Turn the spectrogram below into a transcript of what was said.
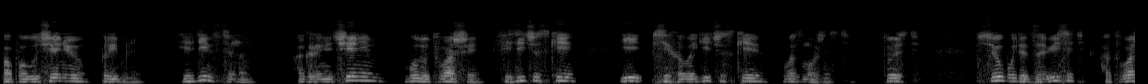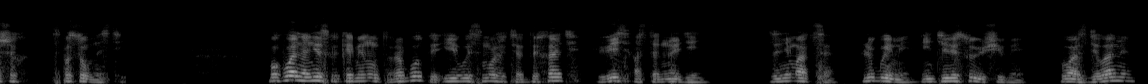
по получению прибыли. Единственным ограничением будут ваши физические и психологические возможности. То есть все будет зависеть от ваших способностей. Буквально несколько минут работы, и вы сможете отдыхать весь остальной день. Заниматься любыми интересующими вас делами,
